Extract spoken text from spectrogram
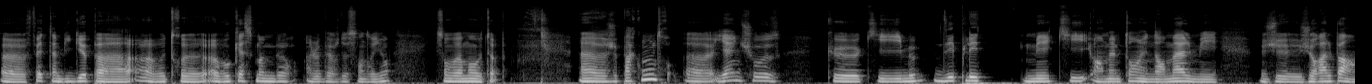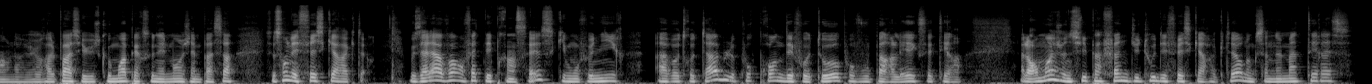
faites un big up à, à vos cast members à l'auberge de Cendrillon. Ils sont vraiment au top. Je, par contre, il y a une chose qui me déplaît, mais qui en même temps est normal, mais je, je râle pas, hein, je râle pas, c'est juste que moi personnellement j'aime pas ça. Ce sont les face characters. Vous allez avoir en fait des princesses qui vont venir à votre table pour prendre des photos, pour vous parler, etc. Alors moi je ne suis pas fan du tout des face characters, donc ça ne m'intéresse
